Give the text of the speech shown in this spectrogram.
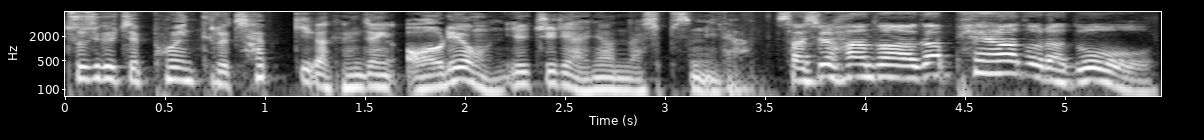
투수 교체 포인트를 찾기가 굉장히 어려운 일주일이 아니었나 싶습니다. 사실 한화가 패하더라도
